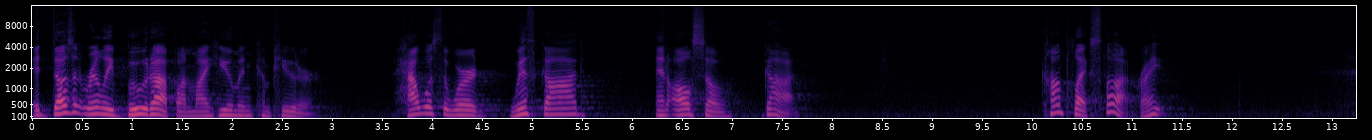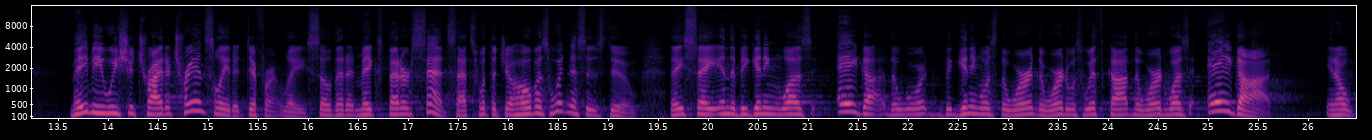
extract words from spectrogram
it doesn't really boot up on my human computer. How was the Word with God and also God? Complex thought, right? Maybe we should try to translate it differently so that it makes better sense. That's what the Jehovah's Witnesses do. They say, In the beginning was a God. The word, beginning was the Word, the Word was with God, and the Word was a God. You know,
